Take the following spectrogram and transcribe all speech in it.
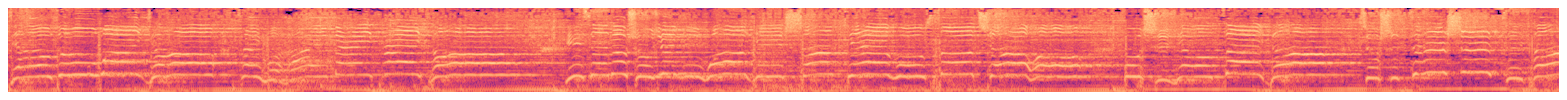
雕度我，又在我还没开口，一切都属于我，一生别无所求。不是要再等，就是此时此刻。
